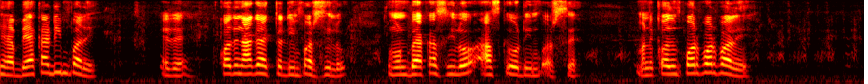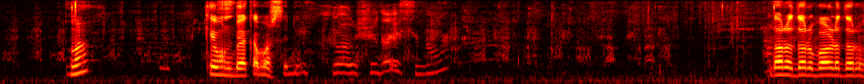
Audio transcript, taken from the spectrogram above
হ্যাঁ বেকা ডিম পারে। এটা কদিন আগে একটা ডিম পারছিল। এমন বেকা ছিল আজকেও ডিম পারছে। মানে কদিন পর পর পারে। না কেমন বেকা পারছে ডিম? ধরো ধরো বড় ধরো।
